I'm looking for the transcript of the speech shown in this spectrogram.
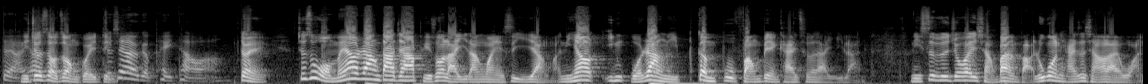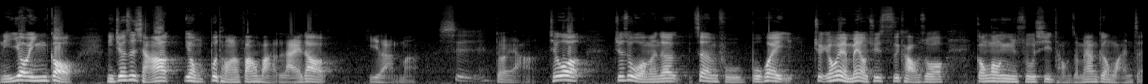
对啊，你就是有这种规定，就是要有个配套啊。对，就是我们要让大家，比如说来宜兰玩也是一样嘛。你要因我让你更不方便开车来宜兰。你是不是就会想办法？如果你还是想要来玩，你诱因够，你就是想要用不同的方法来到宜兰嘛？是，对啊。结果就是我们的政府不会，就永远没有去思考说。公共运输系统怎么样更完整？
